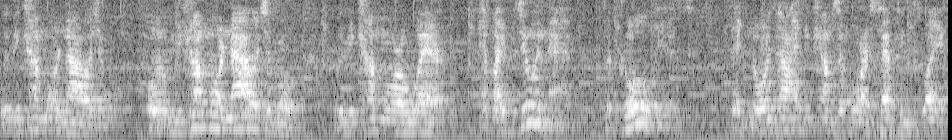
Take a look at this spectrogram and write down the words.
we become more knowledgeable. When we become more knowledgeable, we become more aware. And by doing that, the goal is that North High becomes a more accepting place.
